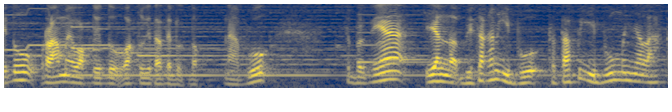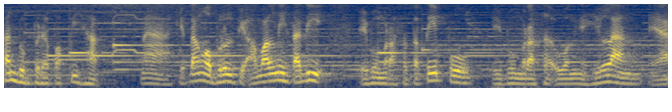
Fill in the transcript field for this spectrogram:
Itu ramai waktu itu waktu kita table talk. Nah, Bu, sepertinya yang nggak bisa kan Ibu, tetapi Ibu menyalahkan beberapa pihak. Nah, kita ngobrol di awal nih tadi, Ibu merasa tertipu, Ibu merasa uangnya hilang ya.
